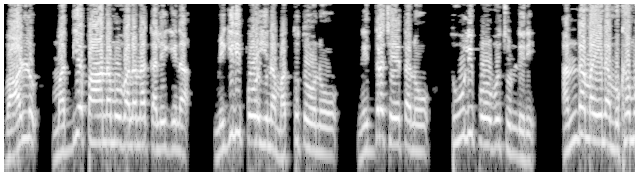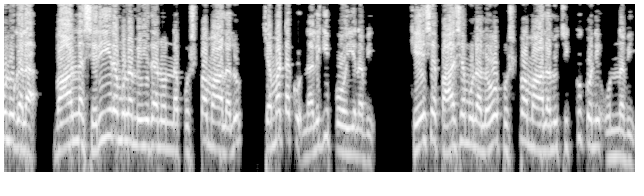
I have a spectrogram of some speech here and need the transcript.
వాళ్ళు మద్యపానము వలన కలిగిన మిగిలిపోయిన మత్తుతోనూ నిద్రచేతను తూలిపోవుచుండిరి. అందమైన ముఖములు గల వాళ్ళ శరీరముల మీదనున్న పుష్పమాలలు చెమటకు నలిగిపోయినవి. కేశపాశములలో పుష్పమాలలు చిక్కుకొని ఉన్నవి.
